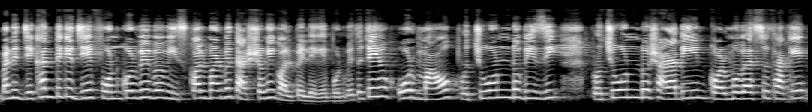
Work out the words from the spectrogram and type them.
মানে যেখান থেকে যে ফোন করবে বা মিস কল মারবে তার সঙ্গে গল্পে লেগে পড়বে। তো যাই হোক, ওর মাও প্রচণ্ড বিজি প্রচণ্ড সারাদিন কর্মব্যস্ত থাকে।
